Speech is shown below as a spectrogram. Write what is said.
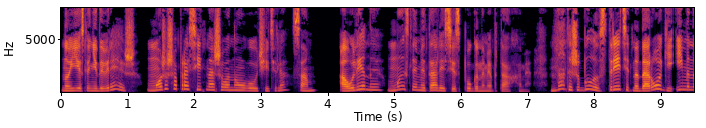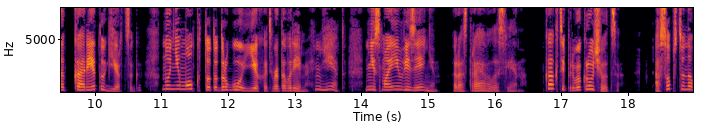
Но если не доверяешь, можешь опросить нашего нового учителя сам. А у Лены мысли метались испуганными птахами. Надо же было встретить на дороге именно карету герцога. Ну не мог кто-то другой ехать в это время. Нет, не с моим везением, расстраивалась Лена. Как теперь выкручиваться? А, собственно,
